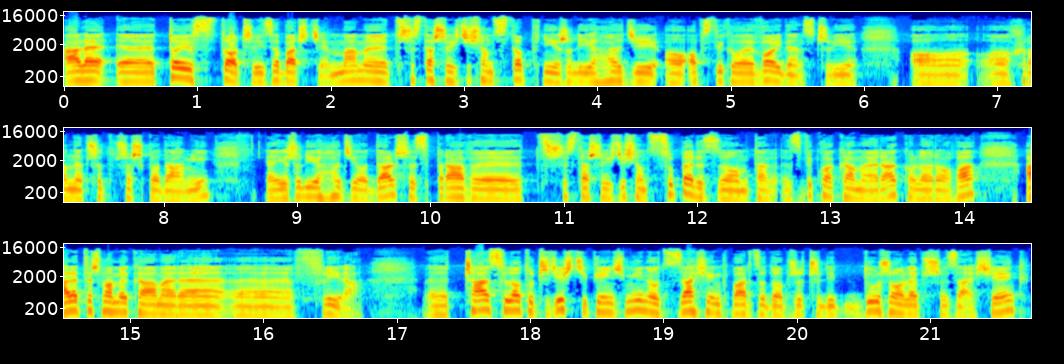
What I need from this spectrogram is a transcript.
ale e, to jest to, czyli zobaczcie, mamy 360 stopni, jeżeli chodzi o obstacle avoidance, czyli o, ochronę przed przeszkodami. E, jeżeli chodzi o dalsze sprawy, 360 super zoom, ta zwykła kamera kolorowa, ale też mamy kamerę e, FLIRa. Czas lotu 35 minut, zasięg bardzo dobrze, czyli dużo lepszy zasięg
